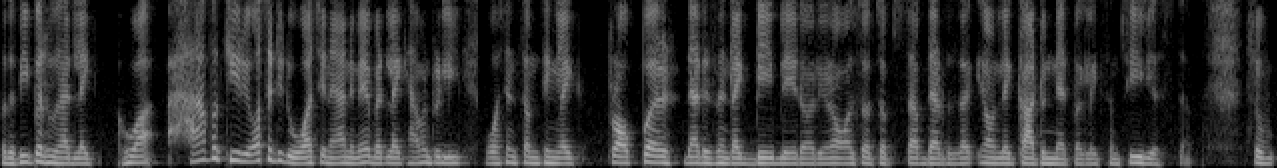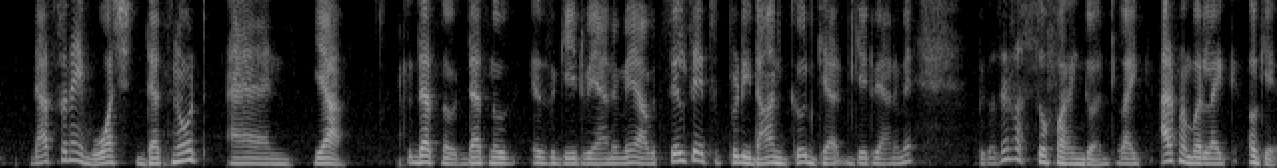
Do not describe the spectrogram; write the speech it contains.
for the people who had like who are, have a curiosity to watch an anime, but like haven't really watched something like proper that isn't like Beyblade or you know all sorts of stuff that was like on like Cartoon Network, like some serious stuff. So that's when I watched Death Note, and yeah, so Death Note, Death Note is a gateway anime. I would still say it's a pretty darn good gateway anime because it was so fucking good. Like I remember, like okay,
